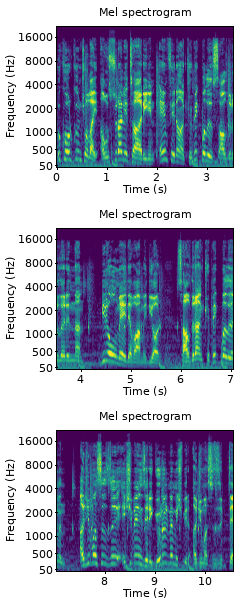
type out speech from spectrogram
Bu korkunç olay Avustralya tarihinin en fena köpek balığı saldırılarından biri olmaya devam ediyor. Saldıran köpek balığının acımasızlığı eşi benzeri görülmemiş bir acımasızlıktı.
